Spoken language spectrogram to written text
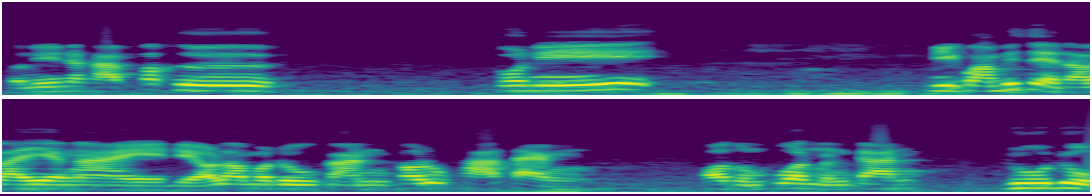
ตัวนี้นะครับ ก็คือตัวนี้ มีความพิเศษอะไรยังไง เดี๋ยวเรามาดูกันก็ลูกค้าแต่ง พอสมควรเหมือนกัน ดูดุ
